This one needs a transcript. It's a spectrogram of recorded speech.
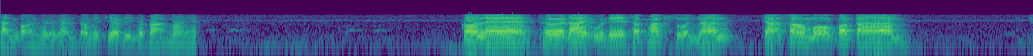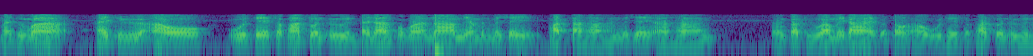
ฉันก่อนก็แล้วกัน ต้องไปเที่ยวบินทบาทใหม่ก็แล เธอได้อุเดสพักส่วนนั้น จะเศร้าหมองก็ตาม หมายถึงว่าให้ถือเอา อุเตสพักส่วนอื่นไปนะเพราะว่าน้ำเนี่ยมันไม่ใช่พัตตาหารไม่ใช่อาหารนั้นก็ถือว่าไม่ได้ก็ต้องเอาอุเดสพักส่วนอื่น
